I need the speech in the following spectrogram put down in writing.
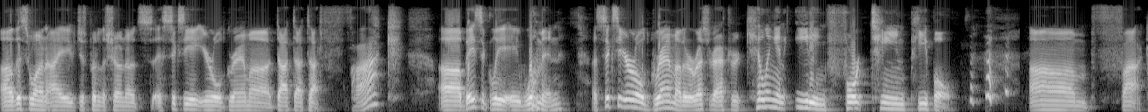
Uh, this one I just put in the show notes. A 68 year old grandma. Dot dot dot. Fuck. Uh, basically, a woman, a 60 year old grandmother, arrested after killing and eating 14 people. um, fuck.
